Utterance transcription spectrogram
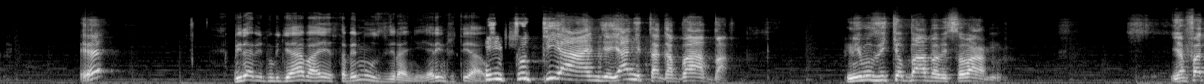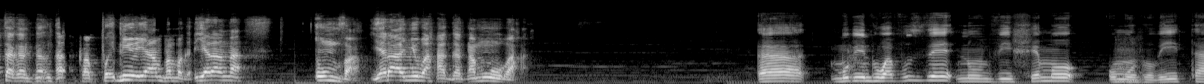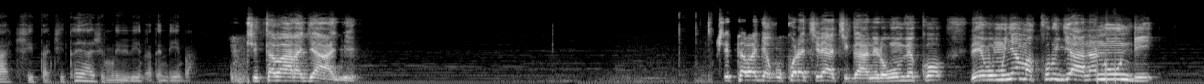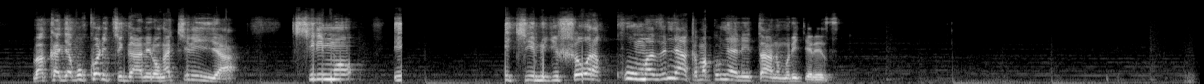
Biriya bintu byabaye sabe muziranye yari inshuti yawe. Inshuti yanjye yanyitaga baba. Niba uzi icyo baba bisobanura. Yamfataga nka papa niyo yampamaga yarana umva yaranyubahaga nkamwubaha. Ah, mu bintu wavuze numvishemo umuntu bita cita cita yaje muri ibi bintu ate ndimba? Cita barajyanye. Cita bajya gukora kiriya kiganiro wumve ko reba umunyamakuru ujyana n'undi bakajya gukora ikiganiro nka kiriya kirimo ikintu gishobora kumaza imyaka makumyabiri n'itanu muri gereza.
